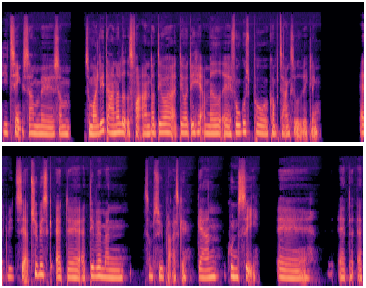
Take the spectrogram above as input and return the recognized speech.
de ting, som, øh, som, som var lidt anderledes fra andre. Det var det, var det her med øh, fokus på kompetenceudvikling. At vi ser typisk, at, øh, at det vil man som sygeplejerske gerne kunne se, øh, at, at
